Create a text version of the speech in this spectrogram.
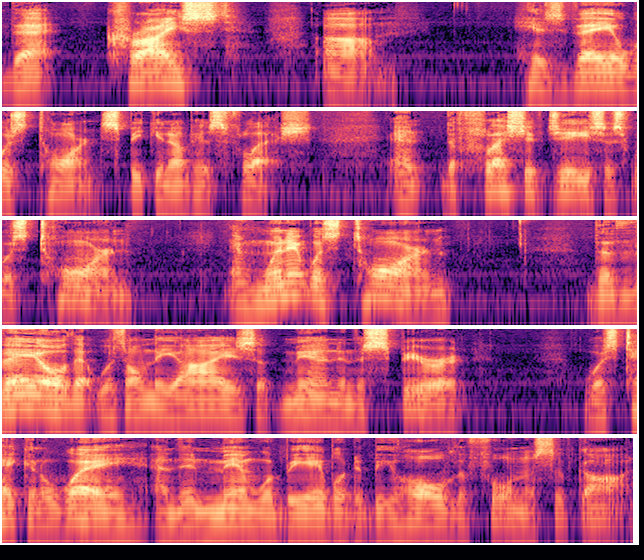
that Christ, um, his veil was torn, speaking of his flesh and the flesh of Jesus was torn. And when it was torn, the veil that was on the eyes of men in the spirit was taken away, and then men will be able to behold the fullness of God.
